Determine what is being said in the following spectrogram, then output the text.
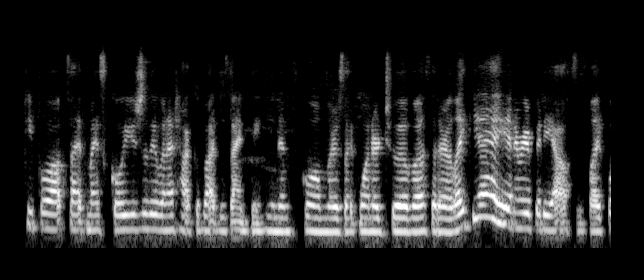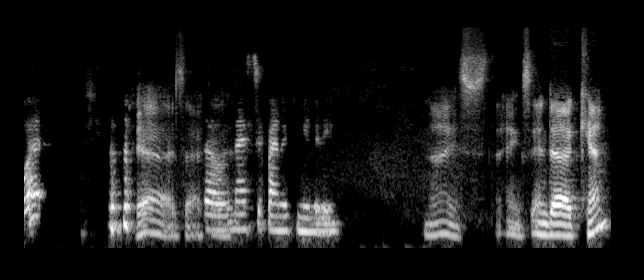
people outside my school. Usually, when I talk about design thinking in school, there's like one or two of us that are like, "Yay!" and everybody else is like, "What?" Yeah. Exactly. So nice to find a community. Nice. Thanks. And uh, Kim,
